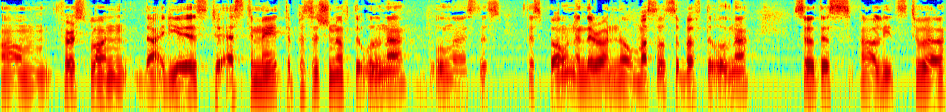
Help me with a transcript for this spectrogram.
Um, first one, the idea is to estimate the position of the ulna. The ulna is this, this bone, and there are no muscles above the ulna. So this uh, leads to a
